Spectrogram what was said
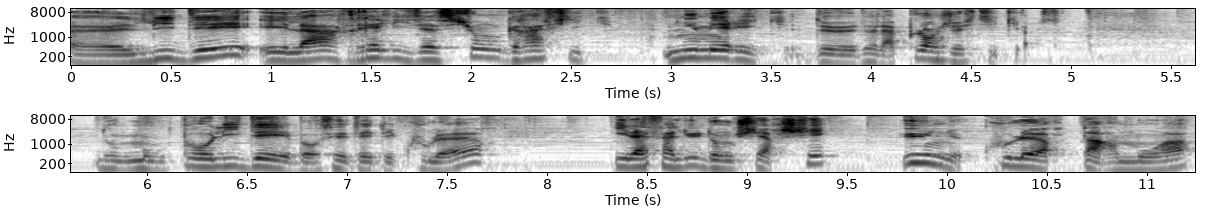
euh, l'idée et la réalisation graphique, numérique de, la planche de stickers. Donc pour l'idée, c'était des couleurs. Il a fallu donc chercher une couleur par mois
